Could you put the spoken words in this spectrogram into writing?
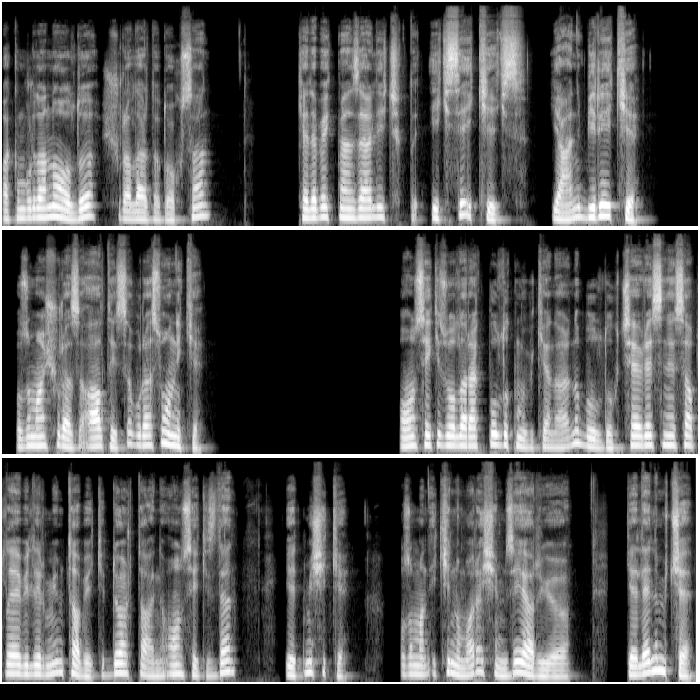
Bakın burada ne oldu? Şuralarda 90. Kelebek benzerliği çıktı. x'e 2x. Yani 1'e 2. O zaman şurası 6 ise burası 12. 18 olarak bulduk mu bir kenarını? Bulduk. Çevresini hesaplayabilir miyim? Tabii ki. 4 tane 18'den 72. O zaman 2 numara işimize yarıyor. Gelelim 3'e.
